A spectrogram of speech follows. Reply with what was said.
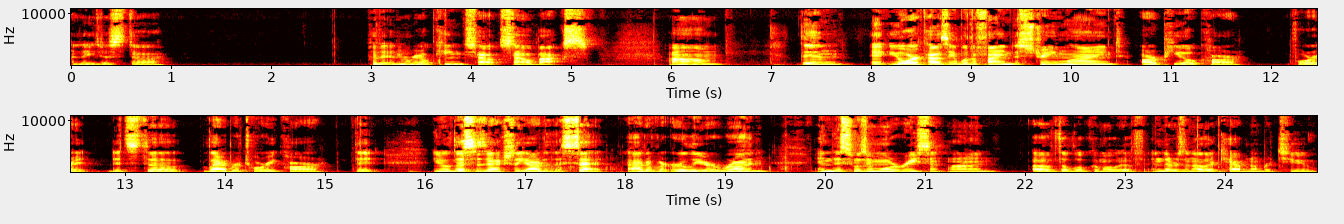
And they just uh, put it in a Rail King style box. Um, then at York, I was able to find the streamlined RPO car for it. It's the laboratory car that, you know, this is actually out of the set, out of an earlier run. And this was a more recent run of the locomotive. And there's another cab number two.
